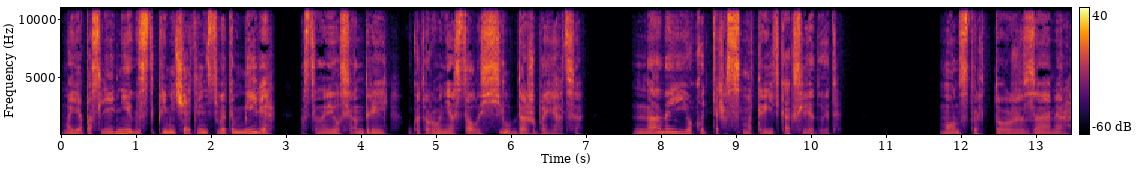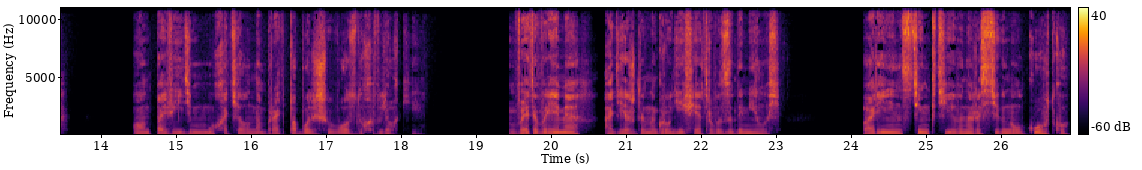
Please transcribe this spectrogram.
Моя последняя достопримечательность в этом мире — остановился Андрей, у которого не осталось сил даже бояться. Надо ее хоть рассмотреть как следует. Монстр тоже замер. Он, по-видимому, хотел набрать побольше воздуха в легкие. В это время одежда на груди Фетрова задымилась. Парень инстинктивно расстегнул куртку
